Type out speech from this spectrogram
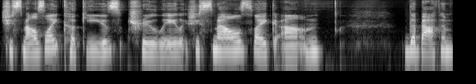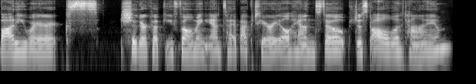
she smells like cookies, truly. Like she smells like um the Bath and Body Works sugar cookie foaming antibacterial hand soap just all the time.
